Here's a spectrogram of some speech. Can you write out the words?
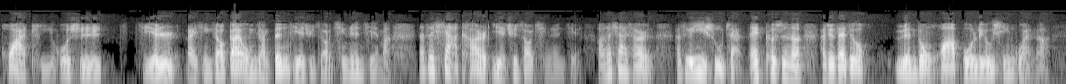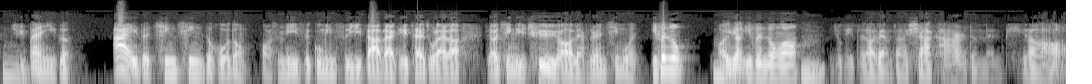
话题或是。节日来行销，刚才我们讲灯节去找情人节嘛，那这夏卡尔也去找情人节啊。那夏卡尔它是个艺术展，哎，可是呢，他就在这个远东花博流行馆啊，举办一个爱的亲亲的活动哦。什么意思？顾名思义，大家大家可以猜出来了，只要请你去哦，两个人亲吻一分钟。哦，一定要一分钟哦，嗯，你就可以得到两张夏卡尔的门票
